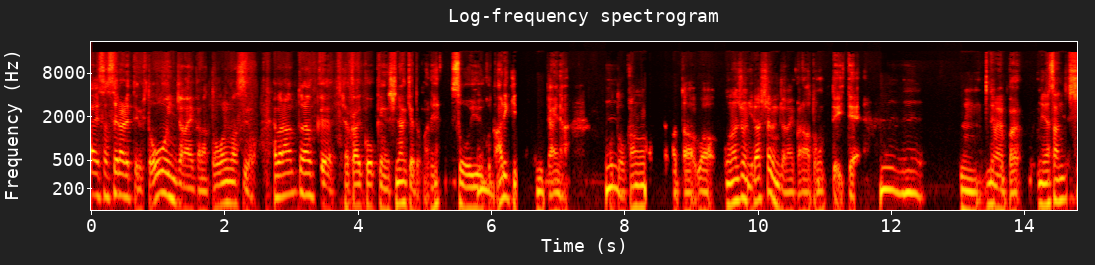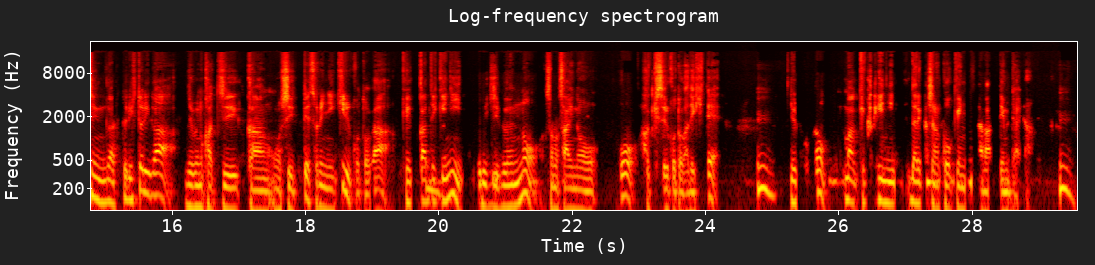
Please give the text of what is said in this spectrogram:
えさせられてる人多いんじゃないかなと思いますよ。やっぱなんとなく社会貢献しなきゃとかね、そういうことありきみたいなうんことを考えた方は同じようにいらっしゃるんじゃないかなと思っていて。うんうんうん。でもやっぱ皆さん自身が一人一人が自分の価値観を知ってそれに生きることが結果的により自分のその才能を発揮することができて、うんいうことをまあ結果的に誰かしらの貢献につながってみたいなうん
